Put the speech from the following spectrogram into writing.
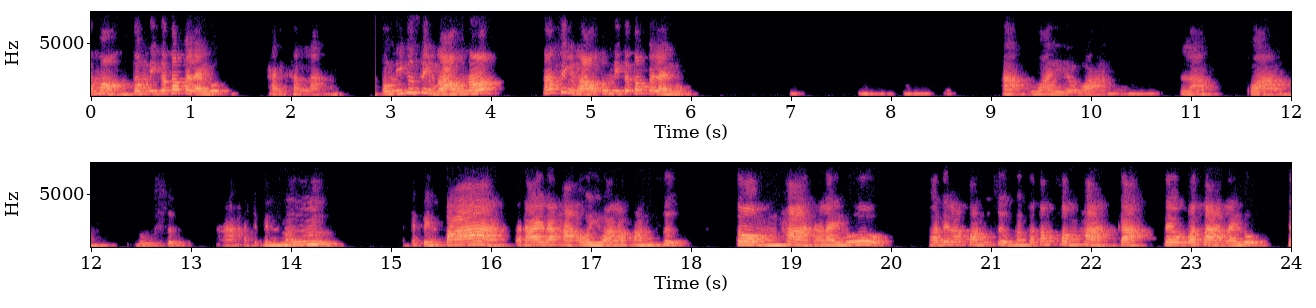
สมองตรงนี้ก็ต้องเป็นอะไรลูกไขสันหลัง ตรงนี้คือสิ่งเร้าเนาะถ้าสิ่งเร้าตรงนี้ก็ต้องเป็นอะไรลูกอวัยวะ รับความรู้สึกอ่าอาจจะเป็นมือ อาจจะเป็นตาก็ได้นะคะอวัยวะรับความรู้สึก ส่งผ่านอะไรลูกพอได้รับความรู้สึกมันก็ต้องส่งผ่านกับเซลล์ประสาทอะไรลูก เซ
